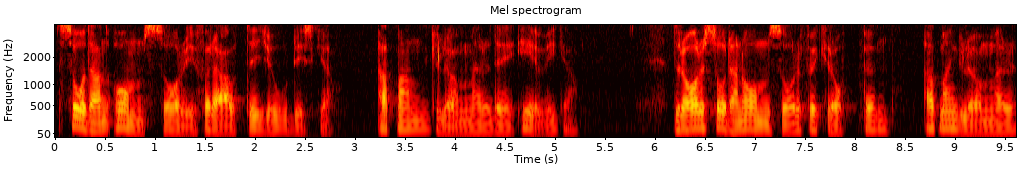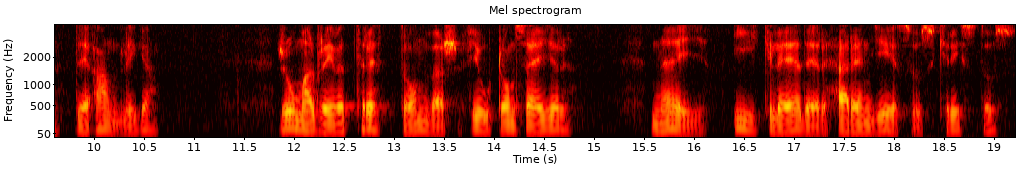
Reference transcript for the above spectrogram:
sådan omsorg för allt det jordiska att man glömmer det eviga. Drar sådan omsorg för kroppen att man glömmer det andliga. Romarbrevet 13, vers 14 säger Nej, ikläd er Herren Jesus Kristus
